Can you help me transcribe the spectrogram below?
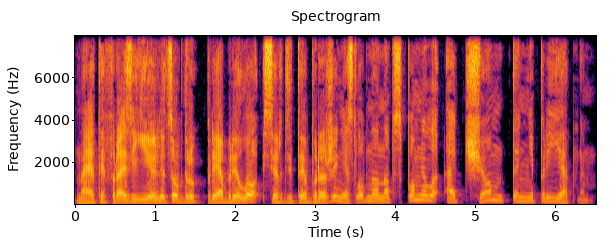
На этой фразе ее лицо вдруг приобрело сердитое выражение, словно она вспомнила о чем-то неприятном.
